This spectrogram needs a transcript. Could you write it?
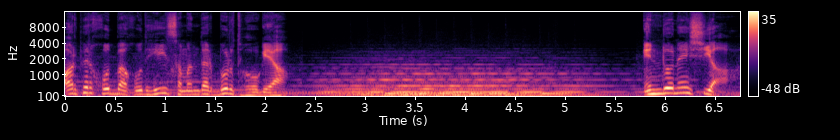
और फिर खुद ब खुद ही समंदर बुर्द हो गया। इंडोनेशिया।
